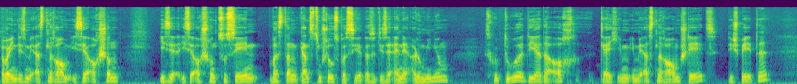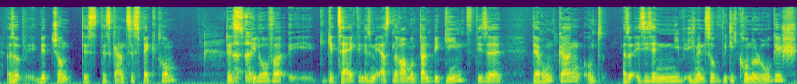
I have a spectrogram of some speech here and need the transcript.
Aber in diesem ersten Raum ist ja auch schon, ist ja, ist ja auch schon zu sehen, was dann ganz zum Schluss passiert. Also diese eine Aluminium-Skulptur, die ja da auch gleich im, im ersten Raum steht, die späte. Also wird schon das, das ganze Spektrum des äh, äh, Pilhofer gezeigt in diesem ersten Raum und dann beginnt diese, der Rundgang und also es ist ja nie, ich meine, so wirklich chronologisch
